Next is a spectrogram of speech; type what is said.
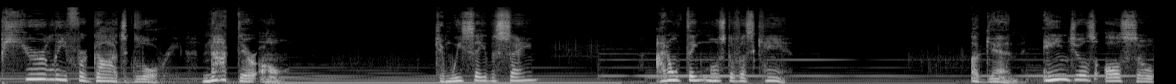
purely for God's glory, not their own. Can we say the same? I don't think most of us can. Again, angels also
